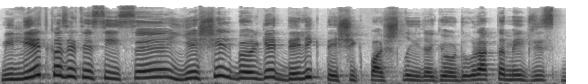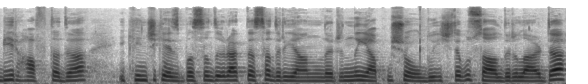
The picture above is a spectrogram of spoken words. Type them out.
Milliyet gazetesi ise Yeşil Bölge Delik Deşik başlığıyla gördü. Irak'ta meclis bir haftada ikinci kez basıldı. Irak'ta Sadr yanlılarını yapmış olduğu işte bu saldırılarda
